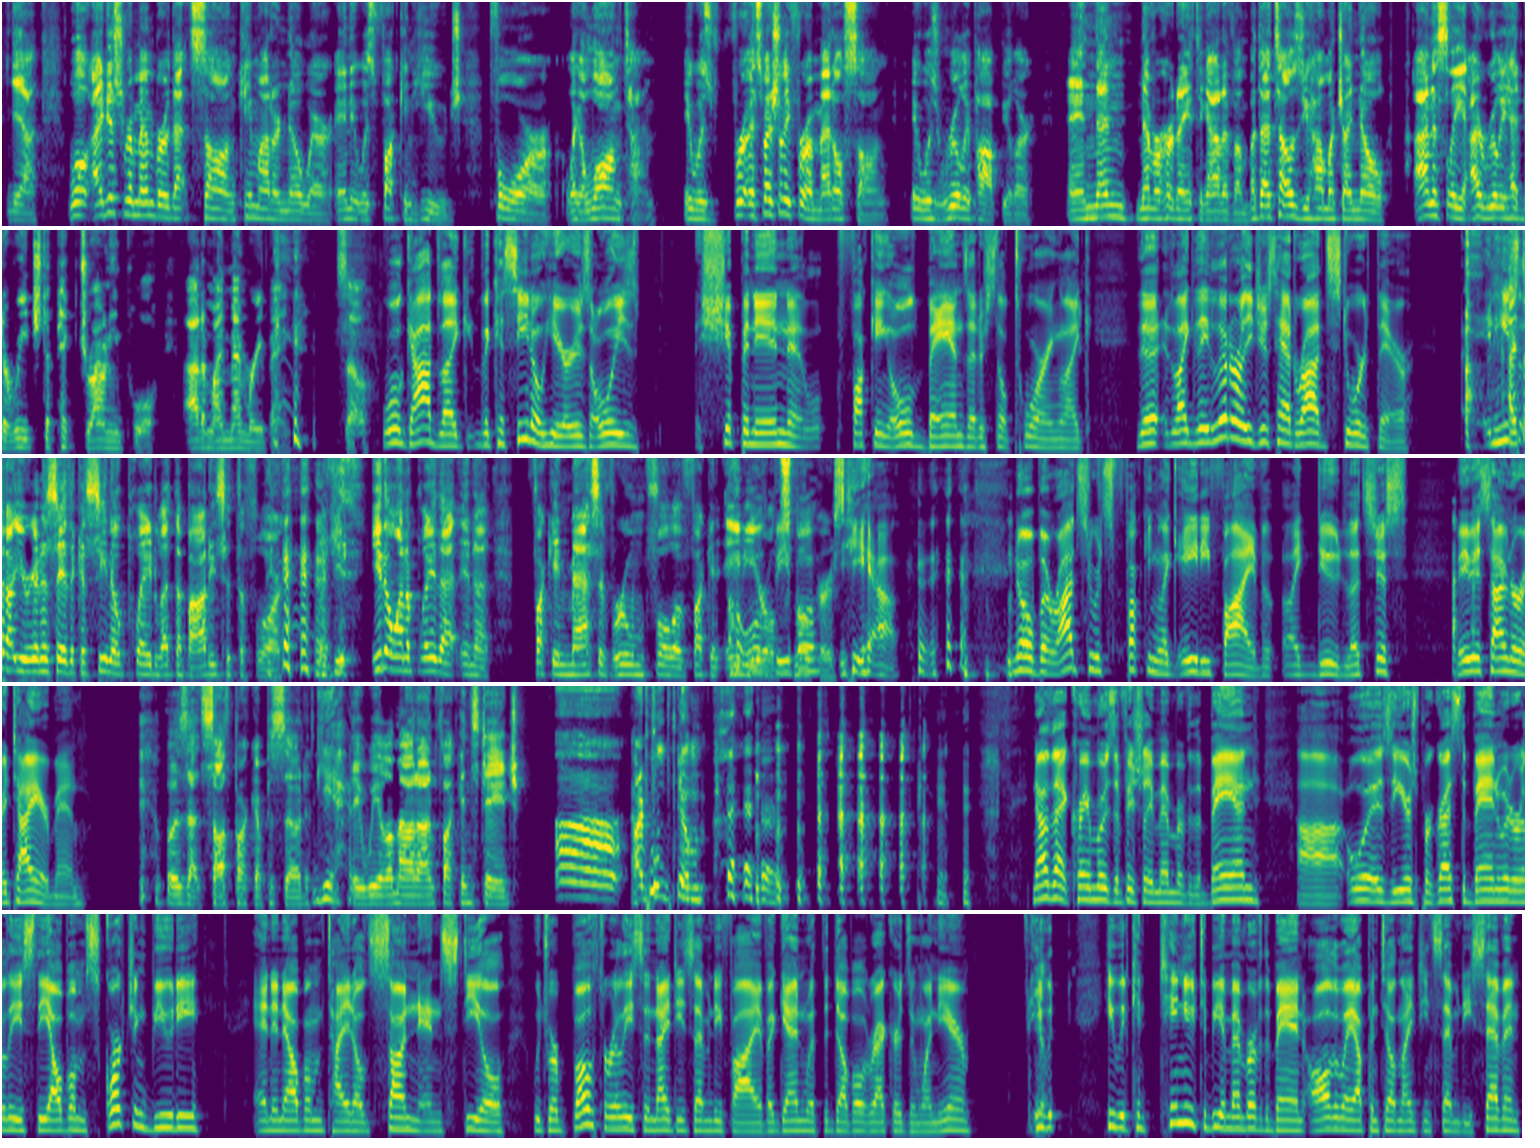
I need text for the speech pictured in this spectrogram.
Yeah. Well, I just remember that song came out of nowhere and it was fucking huge for like a long time. It was for especially for a metal song. It was really popular. And then never heard anything out of them. But that tells you how much I know. Honestly, I really had to reach to pick Drowning Pool out of my memory bank. so, Well, God, like the casino here is always shipping in fucking old bands that are still touring. Like the like they literally just had Rod Stewart there, and he's I thought you were gonna say the casino played "Let the Bodies Hit the Floor." like you, you don't want to play that in a fucking massive room full of fucking eighty-year-old smokers. Yeah. no, but Rod Stewart's fucking like 85. Like, dude, let's just maybe it's time to retire, man. What was that South Park episode? Yeah. They wheel him out on fucking stage. "Arr, I, pooped him. Now that Kramer is officially a member of the band, uh, as the years progressed, the band would release the album Scorching Beauty and an album titled Sun and Steel, which were both released in 1975, again with the double records in one year. He Yep. would he would continue to be a member of the band all the way up until 1977,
